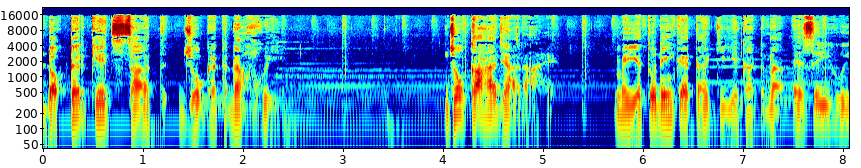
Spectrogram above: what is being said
डॉक्टर के साथ जो घटना हुई, जो कहा जा रहा है। मैं ये तो नहीं कहता कि यह घटना ऐसे ही हुई,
